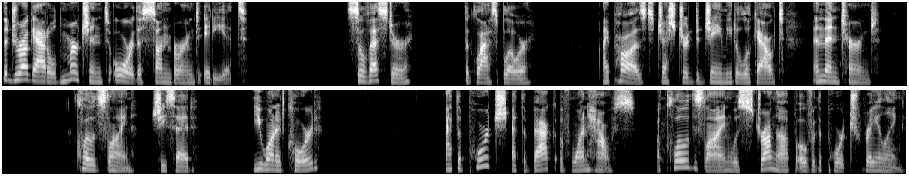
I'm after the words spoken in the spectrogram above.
the drug addled merchant, or the sunburned idiot. Sylvester, the glassblower. I paused, gestured to Jamie to look out, and then turned. Clothesline, she said. You wanted cord? At the porch at the back of one house, a clothesline was strung up over the porch railing.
